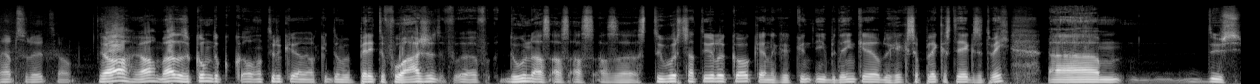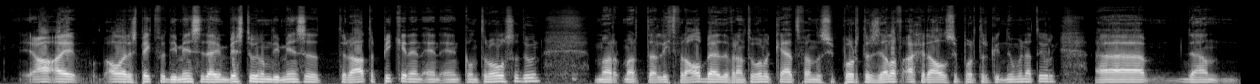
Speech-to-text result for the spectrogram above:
Ja, absoluut. Ja. Ja, ja, maar er komt ook al natuurlijk eh, je kunt een beperkte foage eh, doen als, als, als, als eh, stewards natuurlijk ook. En je kunt niet bedenken, op de gekste plekken steken ze het weg. Ehm, dus ja, alle respect voor die mensen die hun best doen om die mensen eruit te pikken en, en, en controles te doen. Maar, maar dat ligt vooral bij de verantwoordelijkheid van de supporter zelf, als je dat als supporter kunt noemen natuurlijk. Eh, dan,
